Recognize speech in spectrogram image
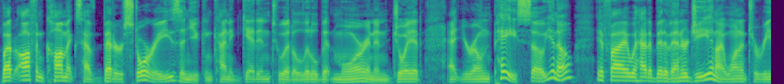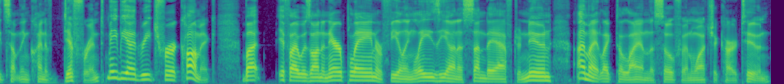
But often comics have better stories and you can kind of get into it a little bit more and enjoy it at your own pace. So, you know, if I had a bit of energy and I wanted to read something kind of different, maybe I'd reach for a comic. But if I was on an airplane or feeling lazy on a Sunday afternoon, I might like to lie on the sofa and watch a cartoon.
